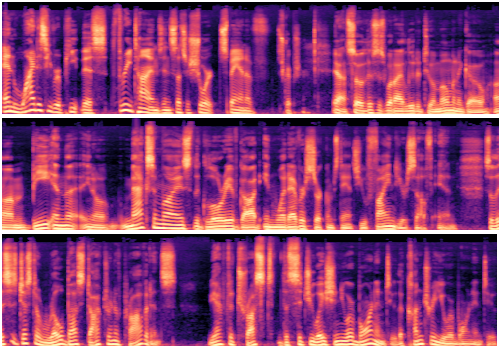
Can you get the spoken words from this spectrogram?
And why does he repeat this three times in such a short span of scripture? Yeah, so this is what I alluded to a moment ago. Um, be in the, you know, maximize the glory of God in whatever circumstance you find yourself in. So this is just a robust doctrine of providence. You have to trust the situation you were born into, the country you were born into,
